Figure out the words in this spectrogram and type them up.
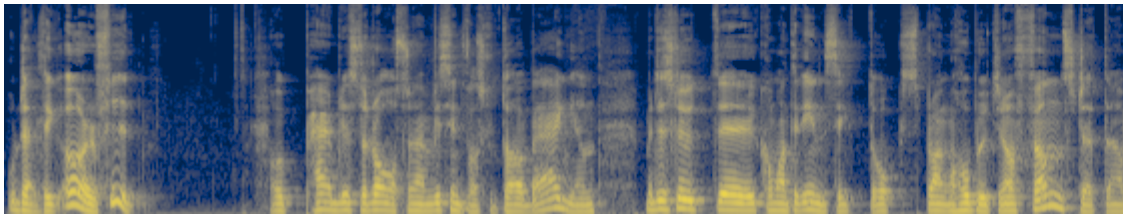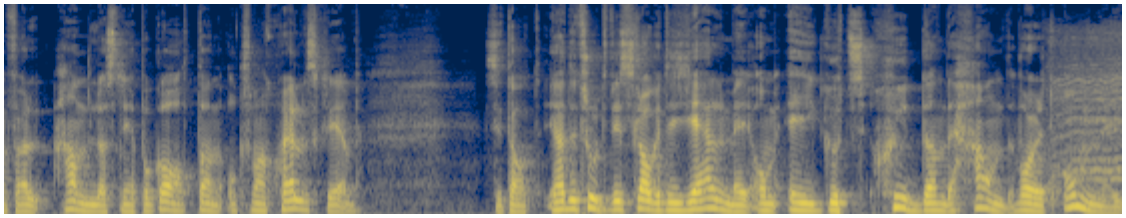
ordentlig örfil. Och Per blev så rasande, han visste inte vad han skulle ta vägen. Men till slut eh, kom han till insikt och sprang och hoppade ut genom fönstret där han föll handlöst ner på gatan och som han själv skrev Citat. Jag hade troligtvis slagit ihjäl mig om ej Guds skyddande hand varit om mig.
